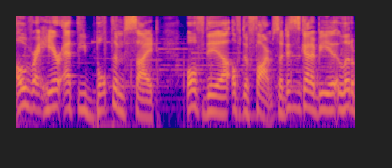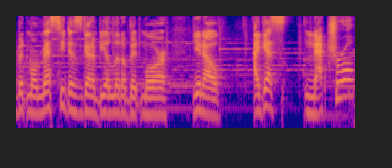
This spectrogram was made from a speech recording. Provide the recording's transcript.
over here at the bottom side of the uh, of the farm. So this is gonna be a little bit more messy. This is gonna be a little bit more, you know, I guess natural.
